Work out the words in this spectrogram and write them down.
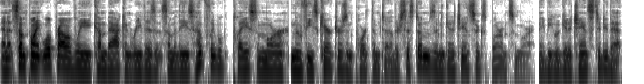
and at some point we'll probably come back and revisit some of these. Hopefully we'll play some more move these characters and port them to other systems and get a chance to explore them some more. Maybe we'll get a chance to do that.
